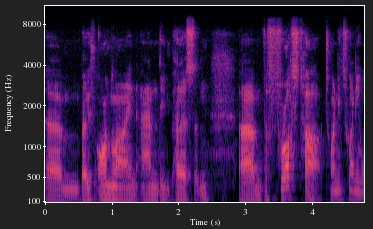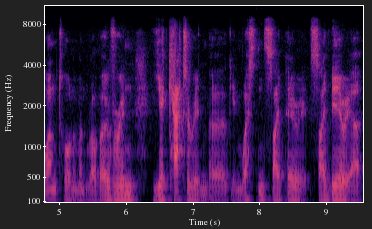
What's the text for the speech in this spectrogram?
um, both online and in person. Um, the Frostheart 2021 tournament, Rob, over in Yekaterinburg in Western Siberia. Siberia.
